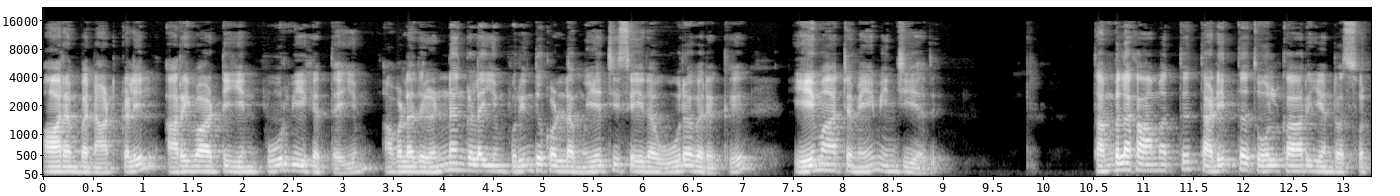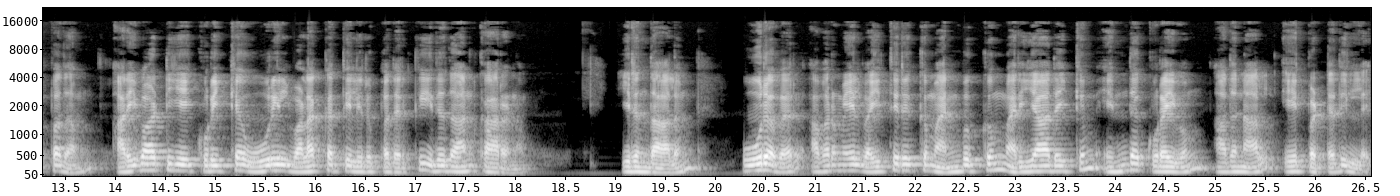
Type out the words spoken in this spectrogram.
ஆரம்ப நாட்களில் அறிவாட்டியின் பூர்வீகத்தையும் அவளது எண்ணங்களையும் புரிந்து கொள்ள முயற்சி செய்த ஊரவருக்கு ஏமாற்றமே மிஞ்சியது. தம்பலகாமத்து தடித்த தோல்காரி என்ற சொற்பதம் அறிவாட்டியை குறிக்க ஊரில் வழக்கத்தில் இருப்பதற்கு இதுதான் காரணம். இருந்தாலும் ஊரவர் அவர் மேல் வைத்திருக்கும் அன்புக்கும் மரியாதைக்கும் எந்த குறைவும் அதனால் ஏற்பட்டதில்லை.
